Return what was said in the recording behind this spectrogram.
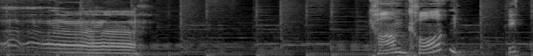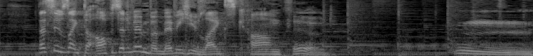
Uh, calm corn? He, That seems like the opposite of him, but maybe he likes calm food. Hmm.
